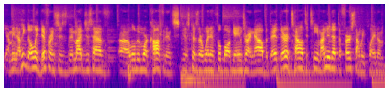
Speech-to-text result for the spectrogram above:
Yeah, I mean, I think the only difference is they might just have uh, a little bit more confidence just because they're winning football games right now. But they, are a talented team. I knew that the first time we played them.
